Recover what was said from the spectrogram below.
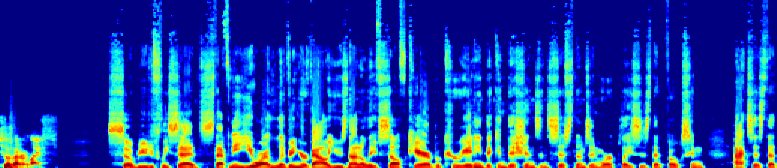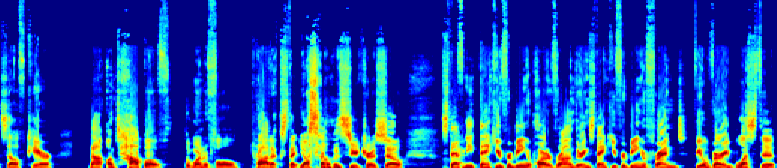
to a better life? So beautifully said. Stephanie, you are living your values not only of self care, but creating the conditions and systems and workplaces that folks can access that self care, not on top of the wonderful products that y'all sell with Sutra. So, Stephanie, thank you for being a part of Ronderings. Thank you for being a friend. Feel very blessed to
